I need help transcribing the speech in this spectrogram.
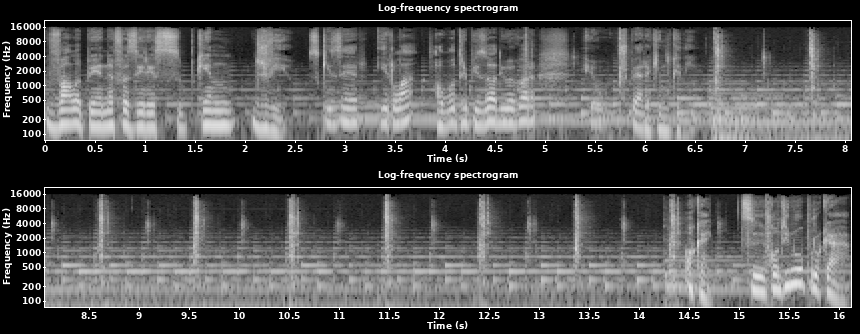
Vale a pena fazer esse pequeno desvio. Se quiser ir lá ao outro episódio agora, eu espero aqui um bocadinho. Ok, se continua por cá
